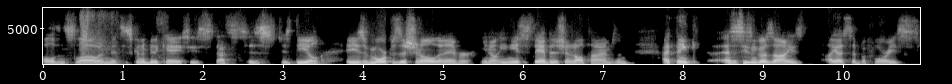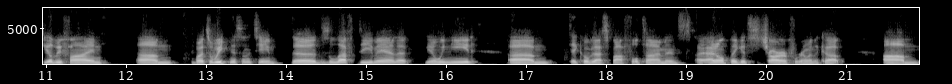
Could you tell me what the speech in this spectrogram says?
old and slow, and it's just going to be the case. He's that's his his deal. He's more positional than ever. You know, he needs to stay in position at all times, and I think as the season goes on, he's like I said before, he's he'll be fine. Um, but it's a weakness on the team. The there's a lefty man that you know we need um, take over that spot full time, and I, I don't think it's Char if we're going to win the cup. Um,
